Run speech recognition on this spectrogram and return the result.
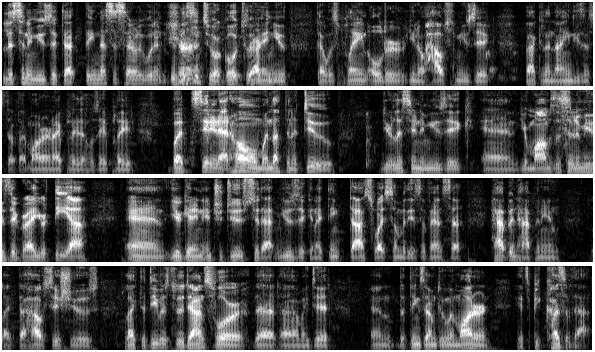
listen to music that they necessarily wouldn't listen to or go to a venue that was playing older, you know, house music back in the 90s and stuff that Modern I played, that Jose played. But sitting at home with nothing to do, you're listening to music and your mom's listening to music, right? Your tia, and you're getting introduced to that music. And I think that's why some of these events that have been happening, like the house issues, like the Divas to the Dance Floor that um, I did, and the things I'm doing modern, it's because of that.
